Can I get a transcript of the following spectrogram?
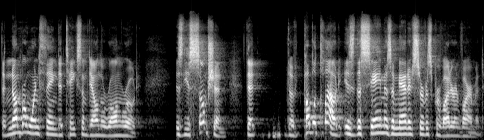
the number one thing that takes them down the wrong road is the assumption that the public cloud is the same as a managed service provider environment.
